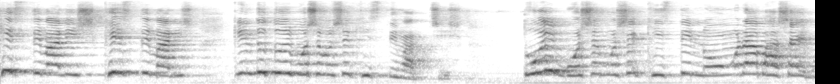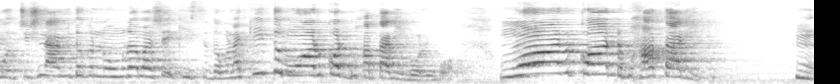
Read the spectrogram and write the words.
খিস্তি মারিস খিস্তি মারিস, কিন্তু তুই বসে বসে খিস্তি মারছিস। তুই বসে বসে খিস্তি নোংরা ভাষায় বলছিস না, আমি তোকে নোংরা ভাষায় খিস্তি দেবো না, কিন্তু মরকট ভাতারি বলব। মরকট ভাতারি। হুম,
